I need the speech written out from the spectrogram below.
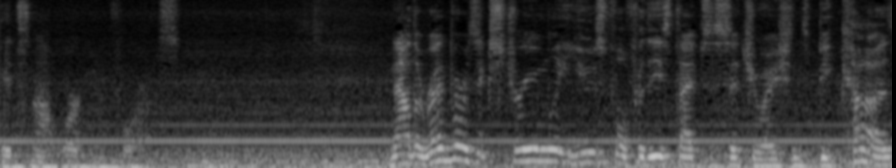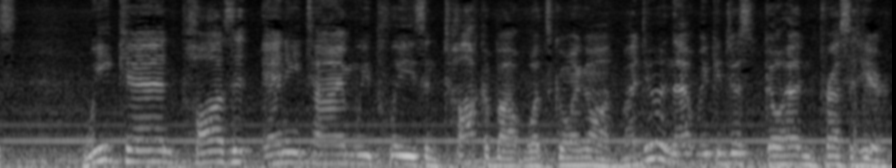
it's not working for us. Now the Redbird is extremely useful for these types of situations because we can pause it anytime we please and talk about what's going on. By doing that, we can just go ahead and press it here.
